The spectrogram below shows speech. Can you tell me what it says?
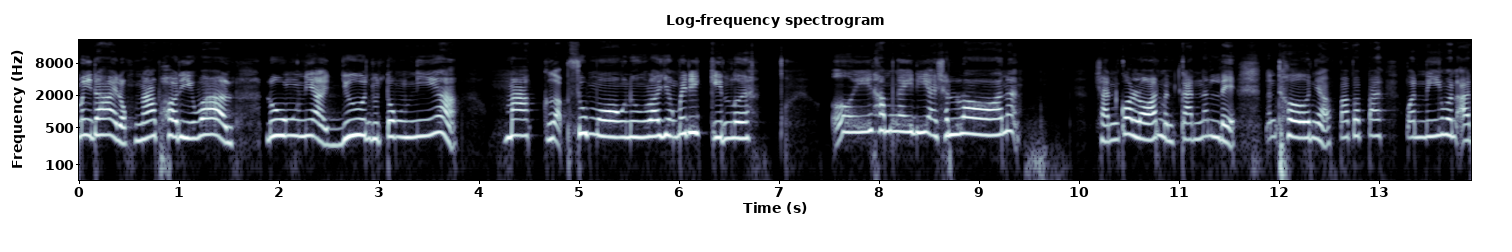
ไม่ได้หรอกนะ พอดีว่าลุงเนี่ย ยืนอยู่ตรงเนี้ยมาเกือบชั่วโมงนึงแล้วยังไม่ได้กินเลย เอ้ยทำไงดีอะฉันร้อนอะฉันก็ร้อนเหมือนกันนั่นแหละงั้นเธอเนี่ยไปไปไปวันนี้วันอา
